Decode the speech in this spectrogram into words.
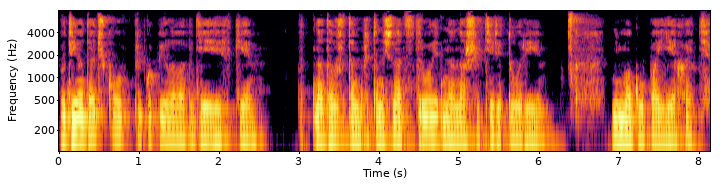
Вот я дачку прикупила в Авдеевке. Вот надо уже там что-то начинать строить на нашей территории. Не могу поехать.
